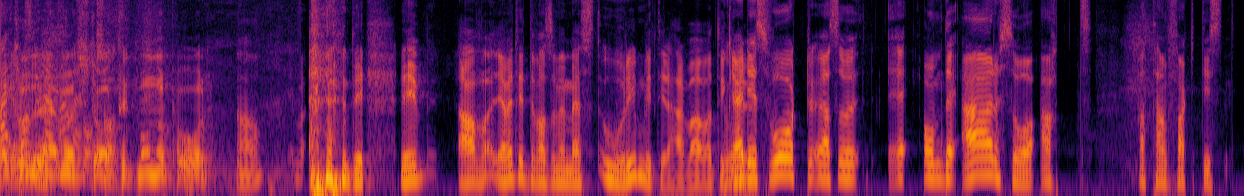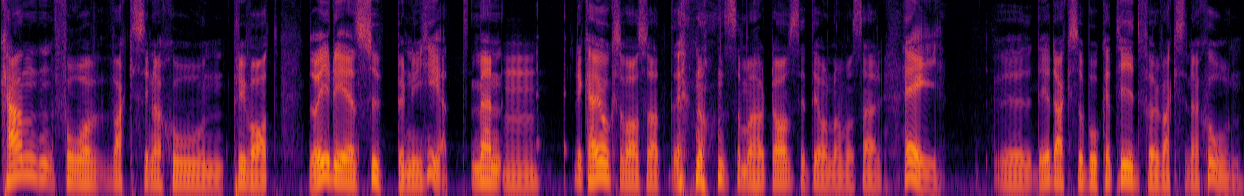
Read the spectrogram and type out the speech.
Jag trodde det här var ett statligt monopol. Ja. det, det är, ja, jag vet inte vad som är mest orimligt i det här. Vad, vad tycker Nej, du? det är svårt, alltså eh, om det är så att, att han faktiskt kan få vaccination privat, då är ju det en supernyhet. Men Mm. det kan ju också vara så att det är någon som har hört av sig till honom och så här, hej, eh, det är dags att boka tid för vaccination.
